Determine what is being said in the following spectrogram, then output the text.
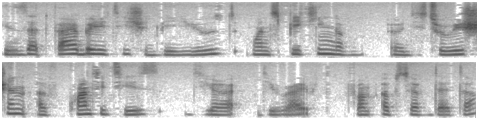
is that variability should be used when speaking of a distribution of quantities der derived from observed data,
